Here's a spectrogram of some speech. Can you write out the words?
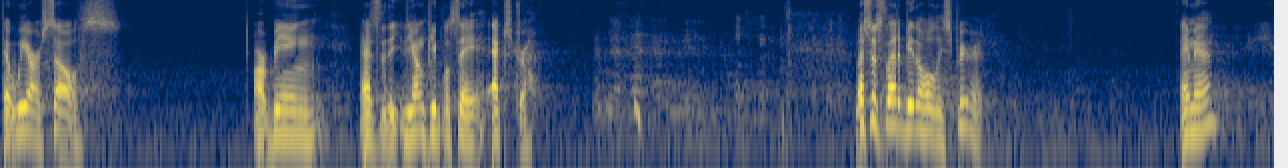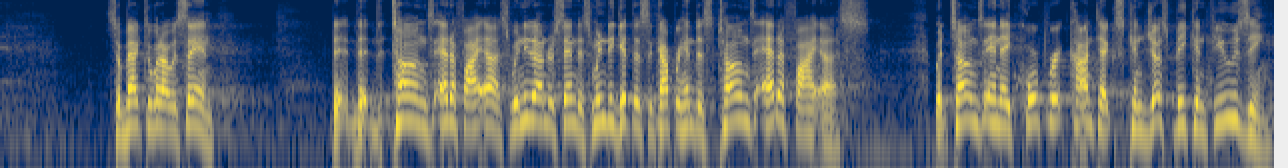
that we ourselves aren't being, as the, young people say, extra. Let's just let it be the Holy Spirit. Amen? So, back to what I was saying. The, the, the, tongues edify us. We need to understand this. We need to get this and comprehend this. Tongues edify us. But tongues in a corporate context can just be confusing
